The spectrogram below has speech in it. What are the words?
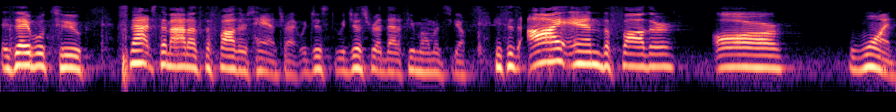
is able to snatch them out of the Father's hands, right? We just we just read that a few moments ago. He says, "I and the Father are one."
